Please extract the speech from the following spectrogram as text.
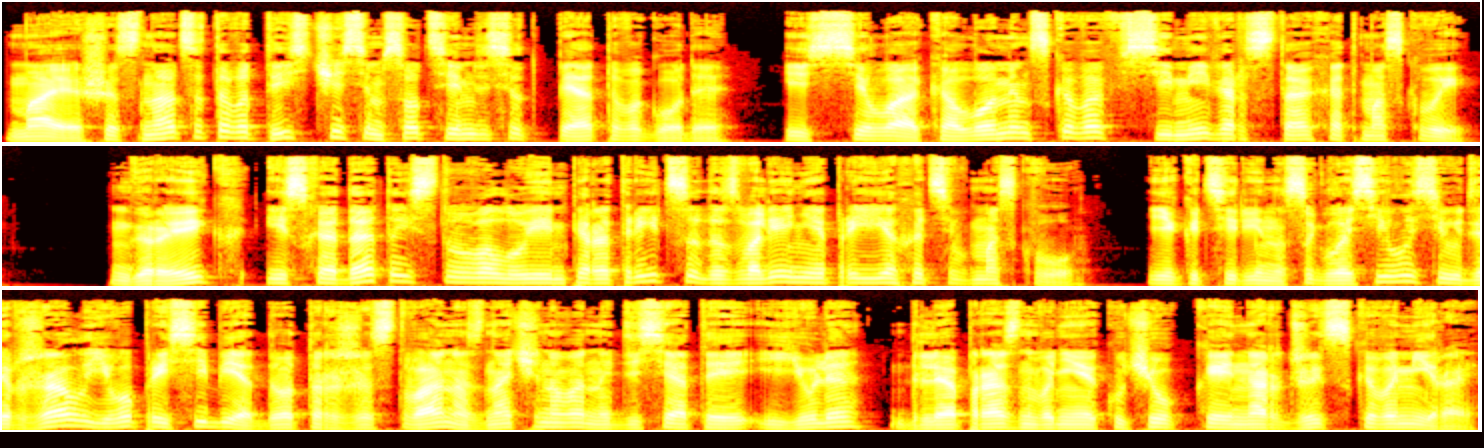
Мая 16 1775 года. Из села Коломенского в семи верстах от Москвы. Грейк исходатайствовал у императрицы дозволение приехать в Москву. Екатерина согласилась и удержала его при себе до торжества, назначенного на 10 июля для празднования Кучук-Кейнарджитского мира.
